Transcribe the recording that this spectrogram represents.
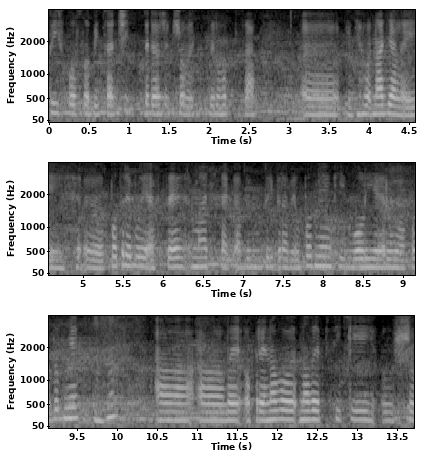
prispôsobiť sa, či teda, že človek, ktorého psa e, keď ho naďalej e, potrebuje a chce mať, tak aby mu pripravil podmienky, volieru a podobne. Uh-huh ale pre novo, nové psíky už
